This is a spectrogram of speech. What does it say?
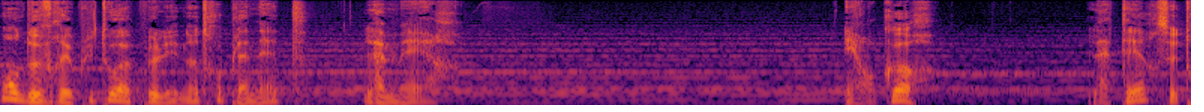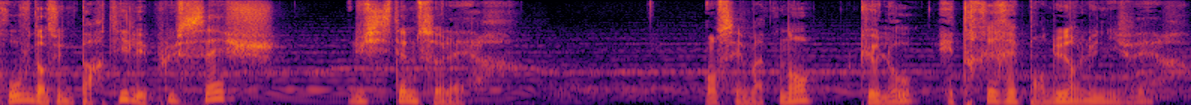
On devrait plutôt appeler notre planète la mer. Et encore, la Terre se trouve dans une partie les plus sèches du système solaire. On sait maintenant que l'eau est très répandue dans l'univers.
